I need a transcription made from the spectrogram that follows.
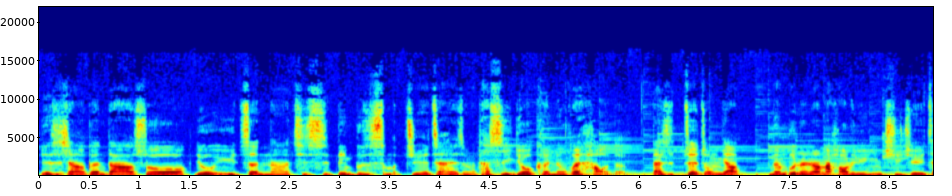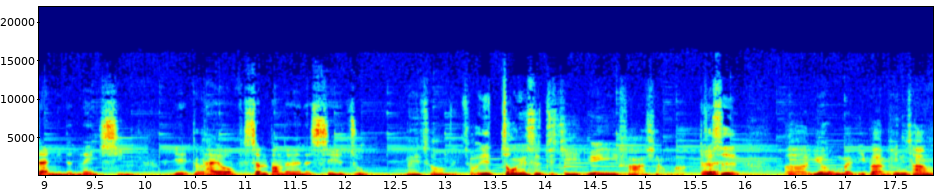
也是想要跟大家说，忧郁症呢、啊，其实并不是什么绝症还是什么，它是有可能会好的。但是最重要，能不能让它好的原因，取决于在你的内心，也还有身旁的人的协助。没错没错，因为重点是自己愿意发想嘛。就是呃，因为我们一般平常。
